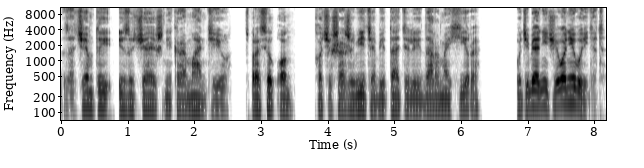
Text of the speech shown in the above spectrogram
«Зачем ты изучаешь некромантию?» — спросил он. «Хочешь оживить обитателей Дармахира? У тебя ничего не выйдет».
